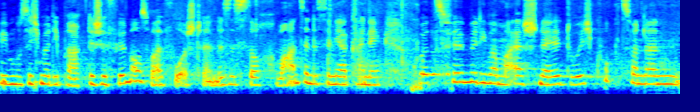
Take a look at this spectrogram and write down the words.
Wie muss ich mir die praktische Filmauswahl vorstellen? Das ist doch Wahnsinn. Das sind ja keine Kurzfilme, die man mal schnell durchguckt, sondern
